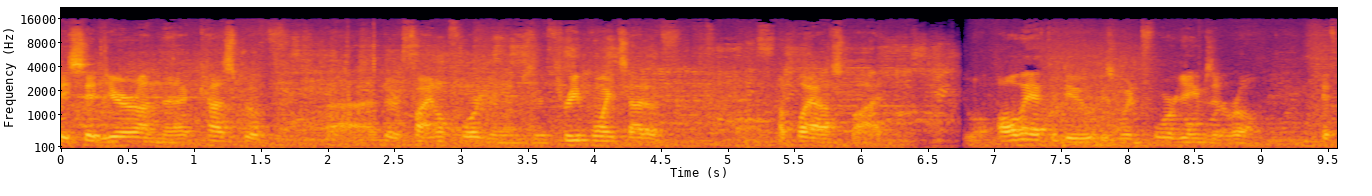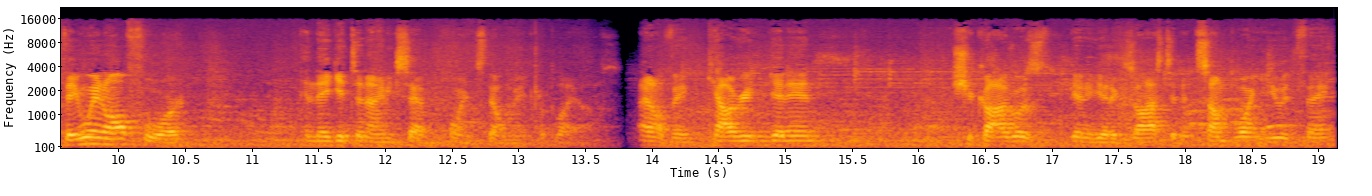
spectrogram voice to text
they sit here on the cusp of uh, their final four games. They're three points out of a playoff spot. All they have to do is win four games in a row. If they win all four and they get to 97 points, they'll make the playoffs. I don't think Calgary can get in. Chicago's going to get exhausted at some point, you would think.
